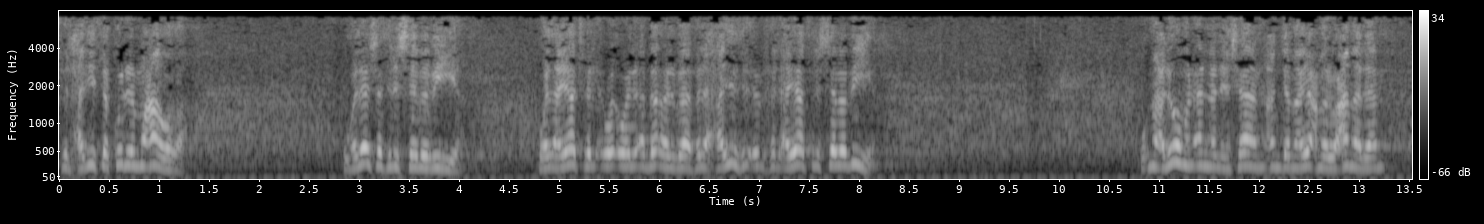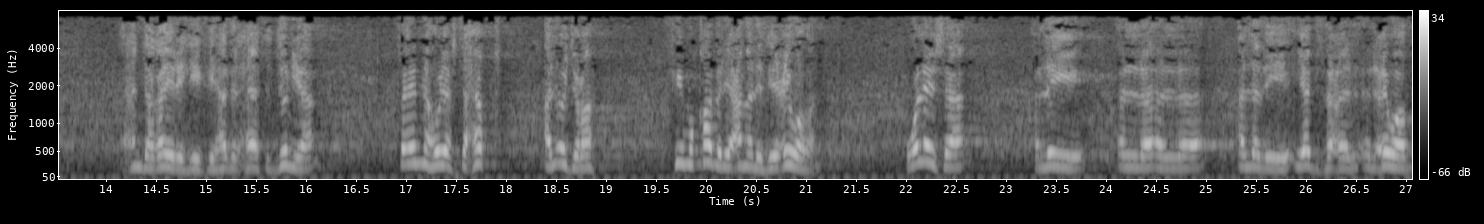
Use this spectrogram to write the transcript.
في الحديث تكون للمعاوضة وليست للسببية والآيات في والباء في الأحاديث في الآيات للسببية. ومعلوم أن الإنسان عندما يعمل عملا عند غيره في هذه الحياة الدنيا فإنه يستحق الأجرة في مقابل عمله عوضا. وليس الذي يدفع العوض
